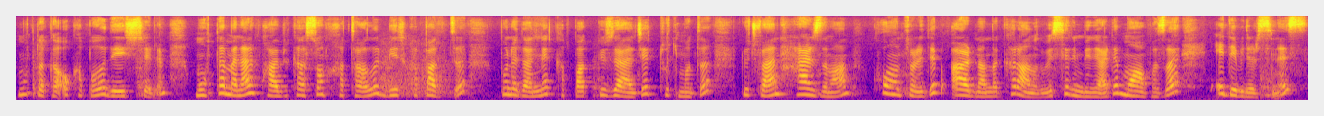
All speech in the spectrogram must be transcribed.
mutlaka o kapağı değiştirelim. Muhtemelen fabrikasyon hatalı bir kapaktı. Bu nedenle kapak güzelce tutmadı. Lütfen her zaman kontrol edip ardından da karanlık ve serin bir yerde muhafaza edebilirsiniz.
